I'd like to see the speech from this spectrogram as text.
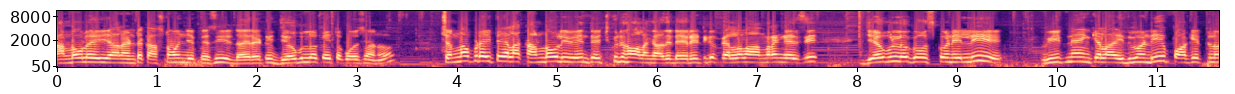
కండవలు వేయాలంటే కష్టం అని చెప్పేసి డైరెక్ట్గా జేబుల్లోకి అయితే కోసాను. చిన్నప్పుడు అయితే ఇలా కండవలు ఇవేం తెచ్చుకునే వాళ్ళం కాదు డైరెక్ట్గా పిల్లలు అందరం కలిసి జేబుల్లో కోసుకొని వెళ్ళి వీటినే ఇంక ఇలా ఇదిగోండి పాకెట్లో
